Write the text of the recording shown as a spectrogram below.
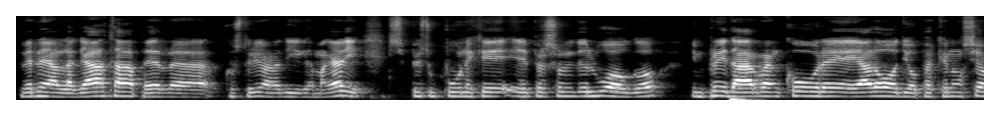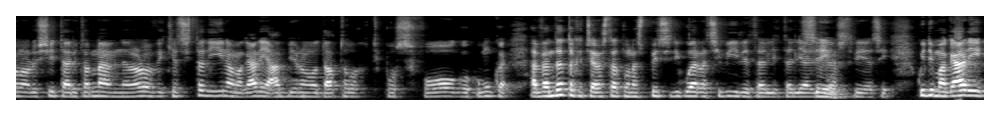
venne allagata per eh, costruire una diga. Magari si presuppone che le persone del luogo in preda al rancore e all'odio perché non siano riuscite a ritornare nella loro vecchia cittadina, magari abbiano dato tipo sfogo. Comunque, avevano detto che c'era stata una specie di guerra civile tra gli italiani Sì. e gli austriaci. Quindi, magari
